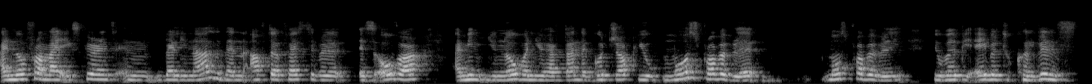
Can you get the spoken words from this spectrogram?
i know from my experience in berlinale then after a festival is over i mean you know when you have done a good job you most probably most probably you will be able to convince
